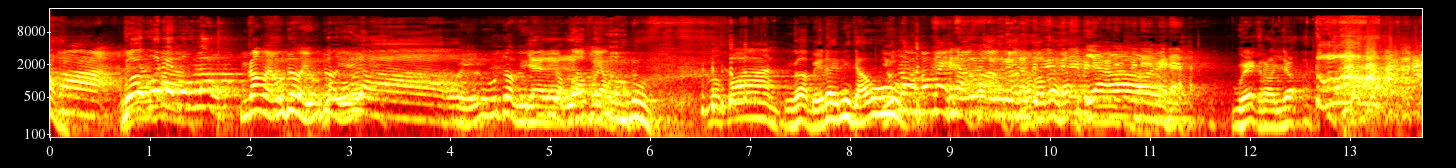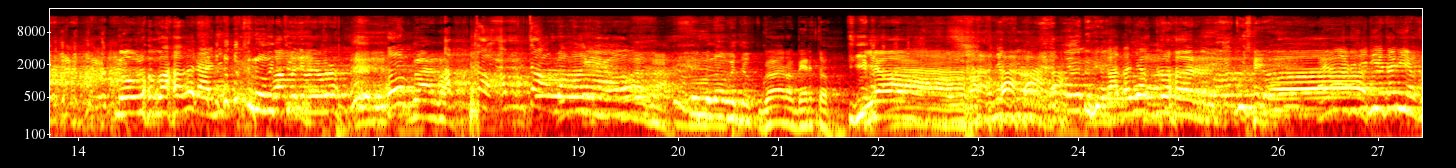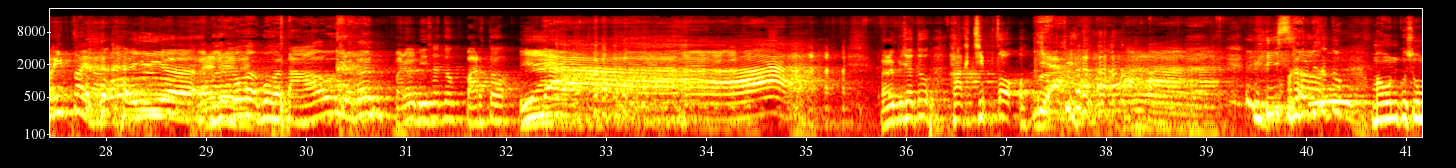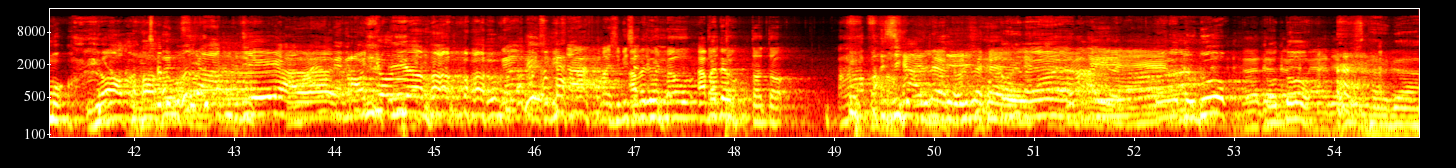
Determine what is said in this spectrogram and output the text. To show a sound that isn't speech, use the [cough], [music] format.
Gua gua deh, gua ulang. Enggak, ya udah, ya udah ya. Ulang. Oh, ya lu udah, Ya, ya. lu apa yang Aduh. Apaan? Enggak beda ini jauh. Ya udah, apa-apa ya. Enggak apa-apa ya. Ya, beda, beda. Gue keronjo. Goblok banget anjing. Apa tiba-tiba? Apcok, apcok belakangnya. Lu apa, Cuk? Gua Roberto. Iya. Katanya katanya gor. Ayo harusnya dia tadi ya kripto ya. Iya. Padahal gua enggak gua enggak tahu ya kan. Padahal bisa tuh Parto. Iya. Kalau bisa tuh hak cipto. Iya. Bisa. Padahal bisa tuh Maun Kusumo. Ya, anjing. Kayak keronjo. Iya, maaf. Enggak, masih bisa, masih bisa Apa cuman tuh? bau Apa Toto. tuh? Toto. Apa sih anjing? Toilet. Toilet duduk. Toto. Astaga.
